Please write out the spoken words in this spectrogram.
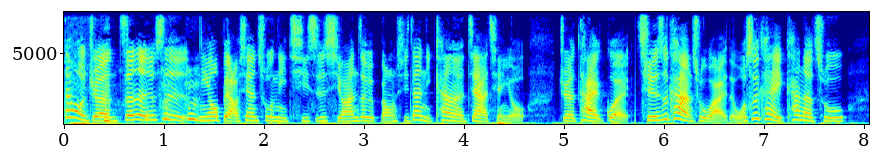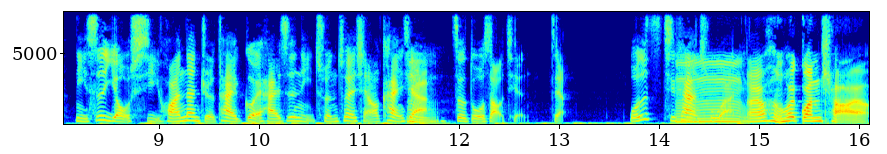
但我觉得真的就是你有表现出你其实喜欢这个东西，但你看了价钱有觉得太贵，其实是看得出来的。我是可以看得出你是有喜欢但觉得太贵，还是你纯粹想要看一下这多少钱。嗯我是其实看得出来，哎呦，很会观察呀。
